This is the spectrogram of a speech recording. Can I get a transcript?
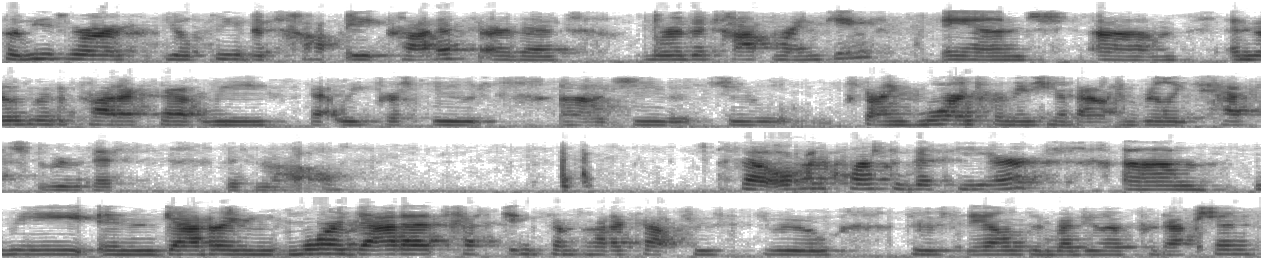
so these were you'll see the top eight products are the were the top ranking and um, and those were the products that we that we pursued uh, to to find more information about and really test through this this model. So over the course of this year, um, we in gathering more data, testing some products out through through through sales and regular production,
